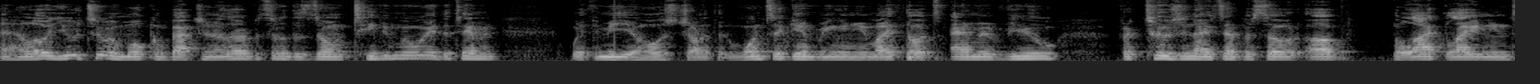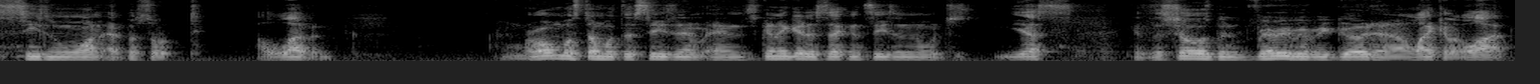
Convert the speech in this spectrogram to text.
And hello YouTube and welcome back to another episode of the Zone TV Movie Entertainment with me, your host Jonathan. Once again bringing you my thoughts and review for Tuesday night's episode of Black Lightning Season 1 Episode 11. We're almost done with the season and it's going to get a second season which is, yes, because the show has been very, very good and I like it a lot.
